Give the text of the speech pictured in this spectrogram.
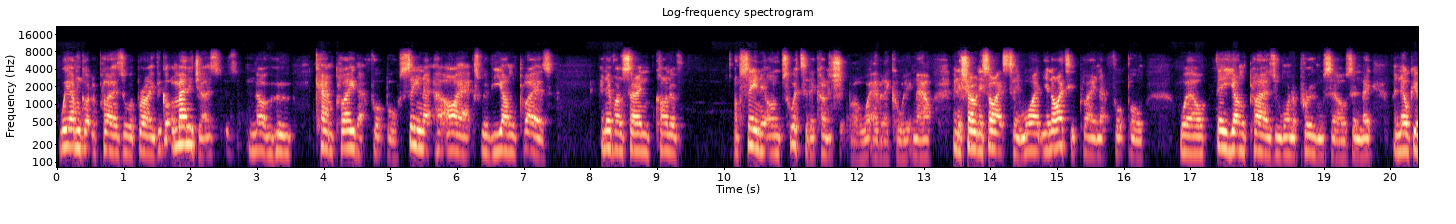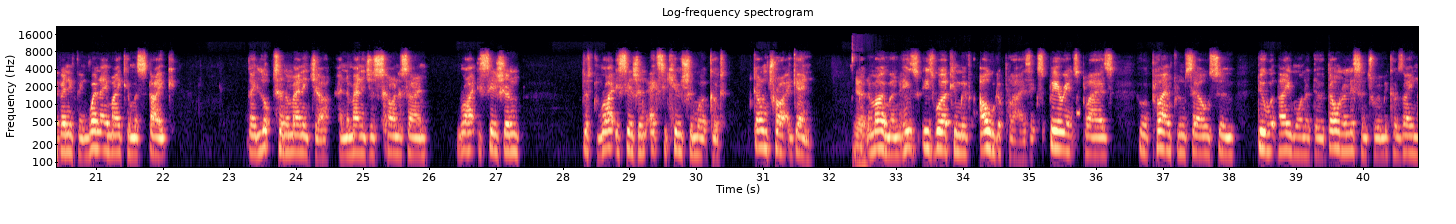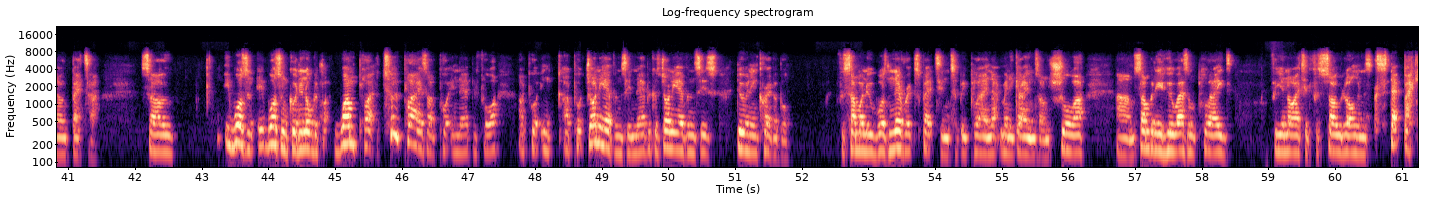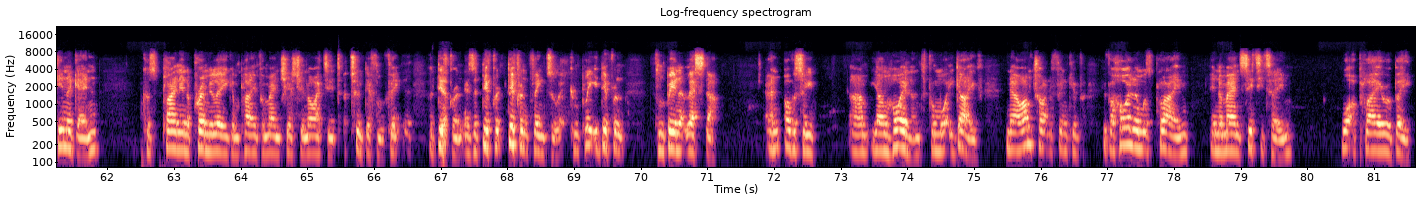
We haven't got the players who are brave. We've got the managers, know who can play that football. Seen that at Ajax with young players, and everyone's saying kind of I've seen it on Twitter, they kind of, or whatever they call it now, and they're showing this Ajax team, White United playing that football. Well, they're young players who want to prove themselves, and they and they'll give anything. When they make a mistake, they look to the manager, and the manager's kind of saying, "Right decision, just right decision, execution work good. Go and try it again." Yeah. At the moment, he's he's working with older players, experienced players who are playing for themselves, who do what they want to do. Don't want to listen to him because they know better. So it wasn't it wasn't good in all the One player, two players I put in there before. I put in I put Jonny Evans in there because Johnny Evans is doing incredible for someone who was never expecting to be playing that many games. I'm sure um, somebody who hasn't played for United for so long and stepped back in again because playing in the Premier League and playing for Manchester United are two different things. Are different. Yeah. There's a different different thing to it. Completely different from being at Leicester, and obviously um, young Hojlund from what he gave. Now I'm trying to think of if a Hojlund was playing in the Man City team, what a player would be.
